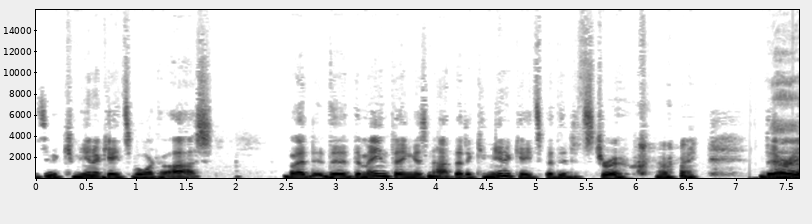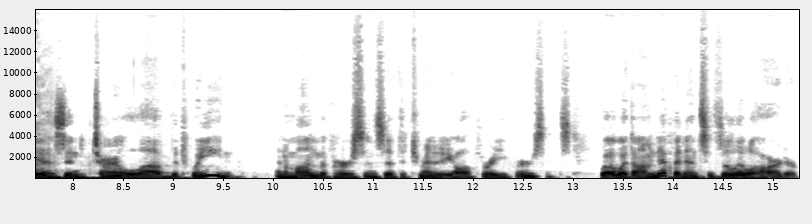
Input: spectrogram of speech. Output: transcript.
it communicates more to us. But the the main thing is not that it communicates, but that it's true. Right? There Uh-huh. is an eternal love between and among the persons of the Trinity, all three persons. Well, with omnipotence, it's a little harder.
